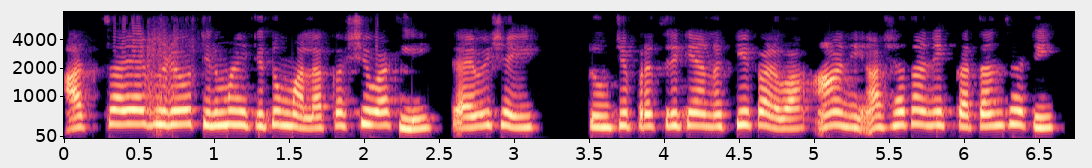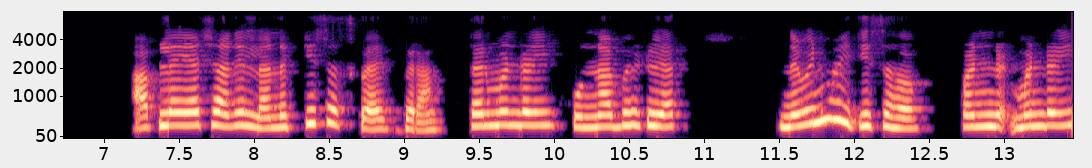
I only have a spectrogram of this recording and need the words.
आजचा या व्हिडिओतील माहिती तुम्हाला कशी वाटली त्याविषयी तुमची प्रतिक्रिया नक्की कळवा आणि अशाच अनेक कथांसाठी आपल्या या चॅनेलला नक्की सबस्क्राईब करा. तर मंडळी पुन्हा भेटूयात नवीन माहितीसह. पण मंडळी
